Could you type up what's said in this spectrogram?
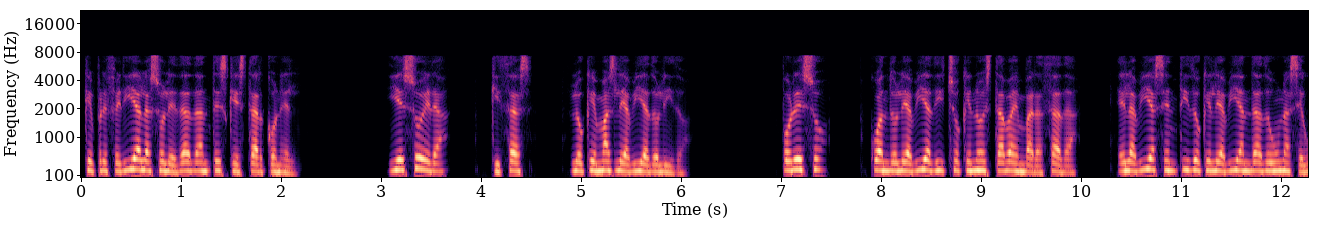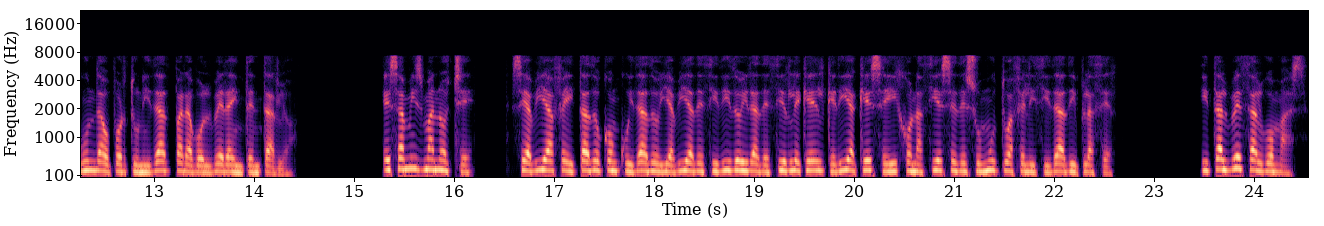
que prefería la soledad antes que estar con él. Y eso era, quizás, lo que más le había dolido. Por eso, cuando le había dicho que no estaba embarazada, él había sentido que le habían dado una segunda oportunidad para volver a intentarlo. Esa misma noche, se había afeitado con cuidado y había decidido ir a decirle que él quería que ese hijo naciese de su mutua felicidad y placer. Y tal vez algo más.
